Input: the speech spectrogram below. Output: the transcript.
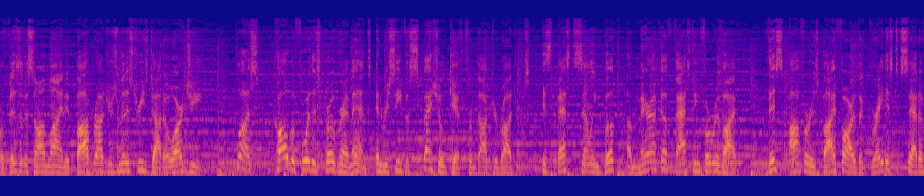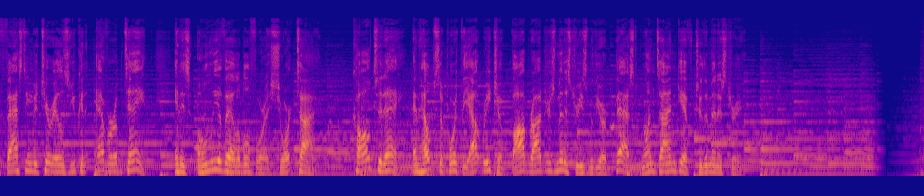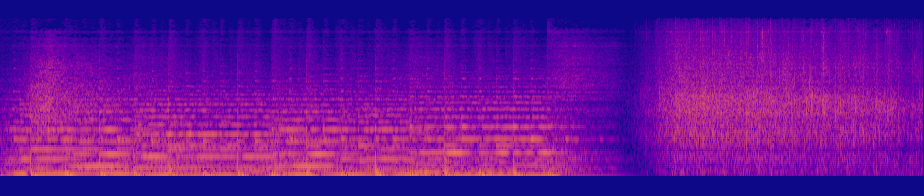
or visit us online at bobrogersministries.org. Plus, call before this program ends and receive a special gift from Dr. Rodgers his best selling book, America Fasting for Revival. This offer is by far the greatest set of fasting materials you can ever obtain and is only available for a short time. Call today and help support the outreach of Bob Rodgers Ministries with your best one time gift to the ministry.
